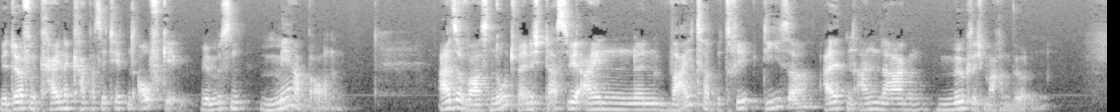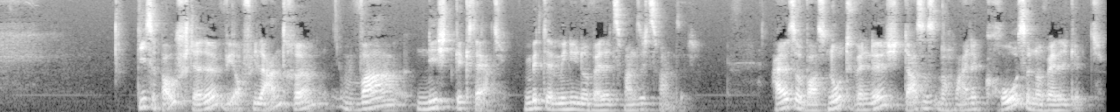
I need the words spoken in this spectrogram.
Wir dürfen keine Kapazitäten aufgeben. Wir müssen mehr bauen. Also war es notwendig, dass wir einen Weiterbetrieb dieser alten Anlagen möglich machen würden. Diese Baustelle, wie auch viele andere, war nicht geklärt mit der Mini-Novelle 2020. Also war es notwendig, dass es nochmal eine große Novelle gibt.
